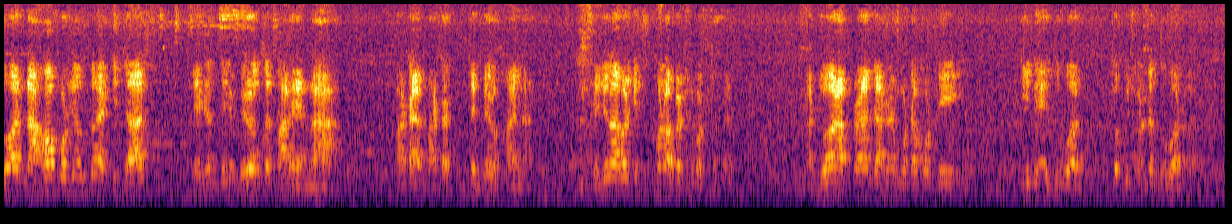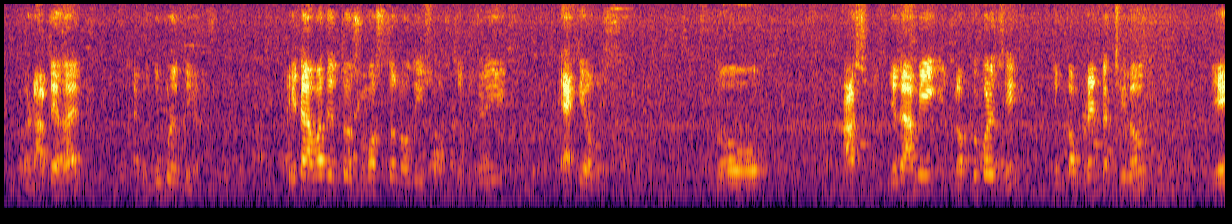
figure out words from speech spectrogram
জোয়ার না হওয়া পর্যন্ত একটি জাহাজ এখান থেকে বেরোতে পারে না। ভাটা ভাটা করতে বের হয় না। সেই জন্য আবার কিছুক্ষণ অপেক্ষা করতে হয়। আর জোয়ার আপনারা জানেন মোটামুটি দিনে দুবার, চব্বিশ ঘণ্টা দুবার হয়। এবার রাতে হয় এখন দুপুরের দিকে হয়। এটা আমাদের তো সমস্ত নদী, সমস্ত কিছুই একই অবস্থা। তো আস, যেটা আমি লক্ষ্য করেছি, যে কমপ্লেনটা ছিল যে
